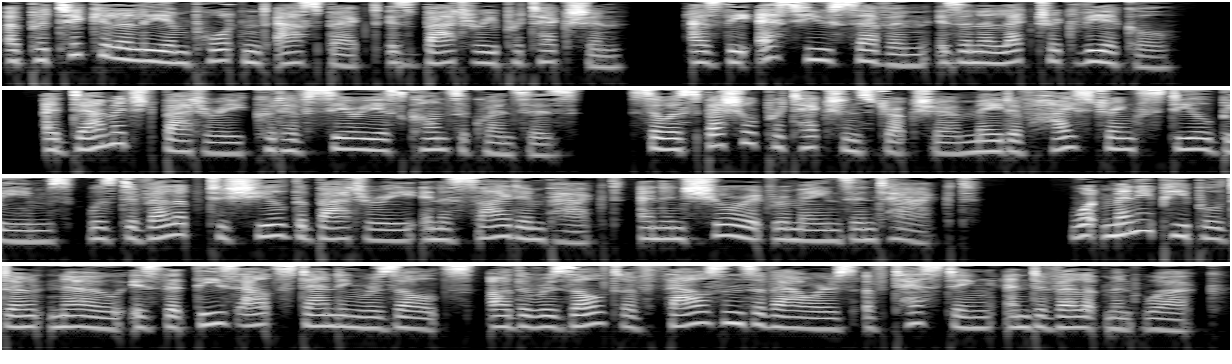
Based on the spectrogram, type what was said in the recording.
A particularly important aspect is battery protection, as the SU7 is an electric vehicle. A damaged battery could have serious consequences, so a special protection structure made of high-strength steel beams was developed to shield the battery in a side impact and ensure it remains intact. What many people don't know is that these outstanding results are the result of thousands of hours of testing and development work.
